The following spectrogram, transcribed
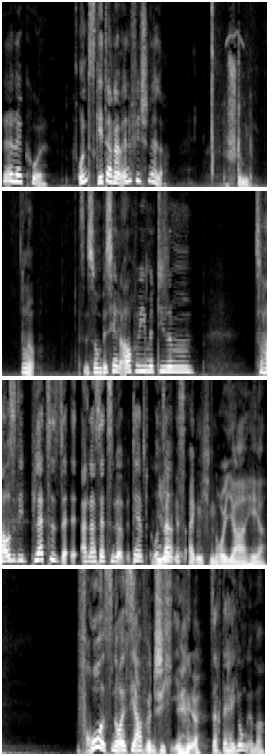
sehr, sehr cool. Und es geht dann am Ende viel schneller. Das stimmt. Ja. Es ist so ein bisschen auch wie mit diesem zu Hause die Plätze anders setzen. Der, Wie unser lang ist eigentlich Neujahr her? frohes neues Jahr wünsche ich Ihnen, Ja. sagt der Herr Jung immer.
